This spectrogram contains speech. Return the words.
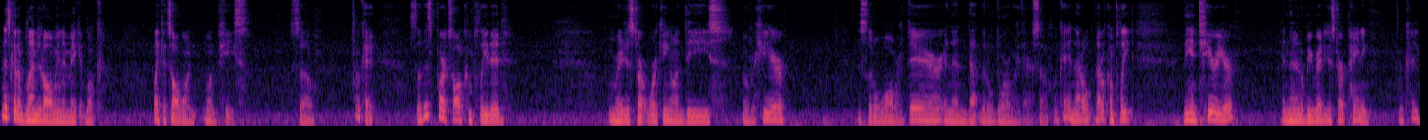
and it's going to blend it all in and make it look like it's all one one piece so okay so this part's all completed I'm ready to start working on these over here, this little wall right there, and then that little doorway there. So, okay, and that'll that'll complete the interior, and then it'll be ready to start painting. Okay.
